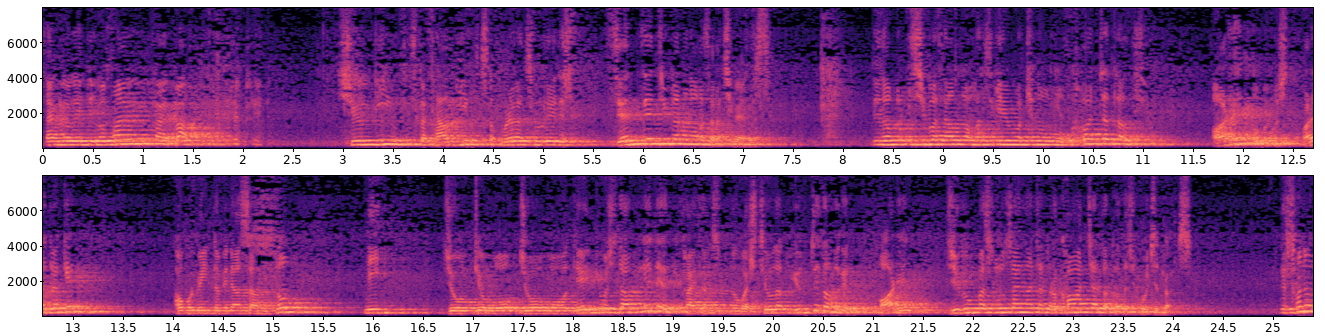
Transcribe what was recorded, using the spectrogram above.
先ほど言った予算委員会は衆議院2日、参議院2日、これは通例です。全然時間の長さが違います。で、なんか石破さんの発言は昨日もう変わっちゃったんですよ。あれ？と思いました。あれだけ？国民の皆さんのに状況を、情報を提供した上で解散するのが必要だと言ってたんだけど、あれ？自分が総裁になっちゃったら変わっちゃったと私は思っちゃったんです。で、その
